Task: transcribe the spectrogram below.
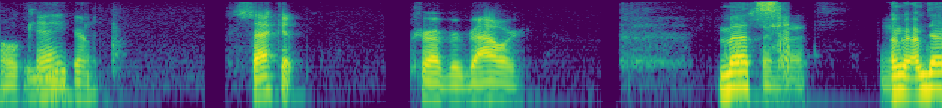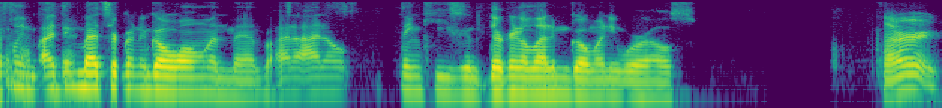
Okay. Yeah. Second, Trevor Bauer. I'll Mets. say Mets. I'm, Yeah, I'm definitely. Mets I think too. Mets are gonna go on, man. I, I don't think he's. They're gonna let him go anywhere else. Third,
